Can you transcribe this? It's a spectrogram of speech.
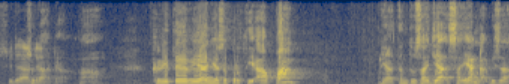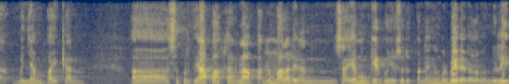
Sudah ada. Sudah ada. Ah. Kriterianya seperti apa? Ya tentu saja saya nggak bisa menyampaikan uh, seperti apa karena Pak Gembala dengan saya mungkin punya sudut pandang yang berbeda dalam memilih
